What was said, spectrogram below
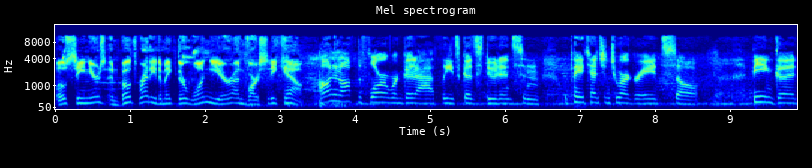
Both seniors and both ready to make their one year on varsity count. On and off the floor, we're good athletes, good students, and we pay attention to our grades. So being good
